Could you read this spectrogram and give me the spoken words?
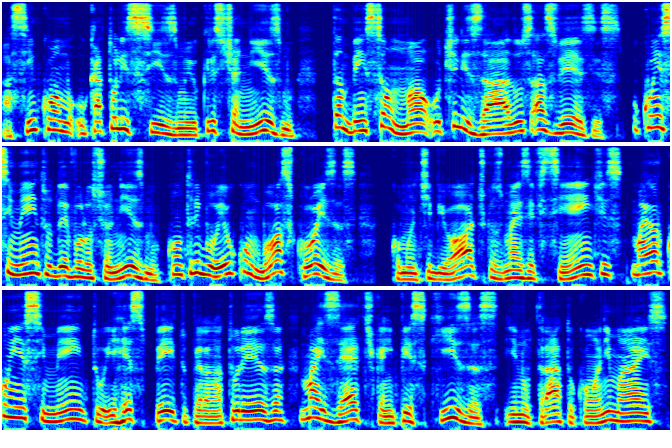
assim como o catolicismo e o cristianismo também são mal utilizados às vezes. O conhecimento do evolucionismo contribuiu com boas coisas, como antibióticos mais eficientes, maior conhecimento e respeito pela natureza, mais ética em pesquisas e no trato com animais,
